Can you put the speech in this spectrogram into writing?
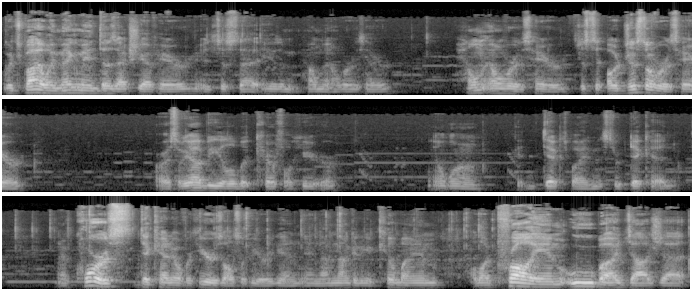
Which, by the way, Mega Man does actually have hair. It's just that he has a helmet over his hair. Helmet over his hair. Just to, oh, just over his hair. Alright, so we gotta be a little bit careful here. I don't want to get dicked by Mr. Dickhead. And of course, Dickhead over here is also here again, and I'm not gonna get killed by him. Although I probably am. Ooh, but I dodged that.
